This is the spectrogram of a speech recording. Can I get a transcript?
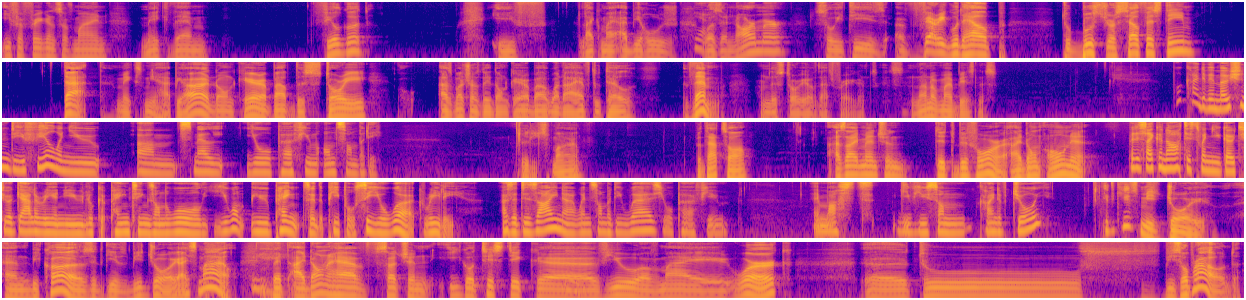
if a fragrance of mine make them feel good, if like my Habit Rouge Yes. was an armor, so it is a very good help to boost your self-esteem, that makes me happy. I don't care about the story as much as they don't care about what I have to tell them from the story of that fragrance. It's none of my business. What kind of emotion do you feel when you um, smell your perfume on somebody? Little smile. But that's all. As I mentioned it before, I don't own it. But it's like an artist when you go to a gallery and you look at paintings on the wall. You want you paint so that people see your work. Really, as a designer, when somebody wears your perfume, it must give you some kind of joy. it gives me joy and because it gives me joy i smile but i don't have such an egotistic uh, view of my work uh, to be so proud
